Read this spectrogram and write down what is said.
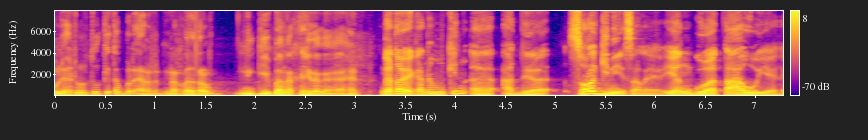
Kuliah dulu tuh kita tinggi banget gitu kan. Nggak tahu ya karena mungkin eh, ada soalnya gini soalnya yang gua tahu ya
